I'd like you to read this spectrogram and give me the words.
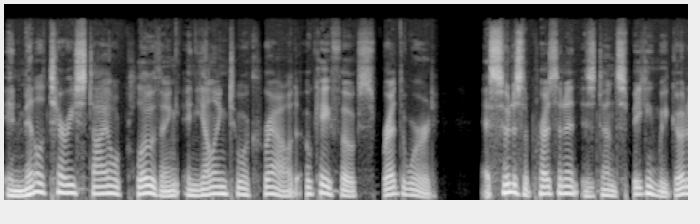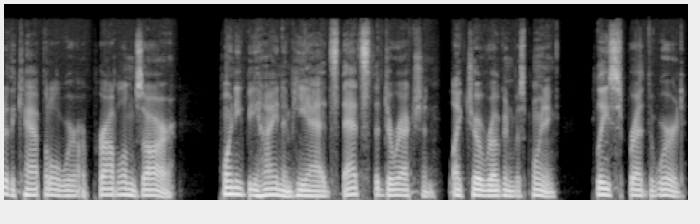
in military style clothing and yelling to a crowd, okay, folks, spread the word. As soon as the president is done speaking, we go to the Capitol where our problems are. Pointing behind him, he adds, that's the direction, like Joe Rogan was pointing. Please spread the word.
